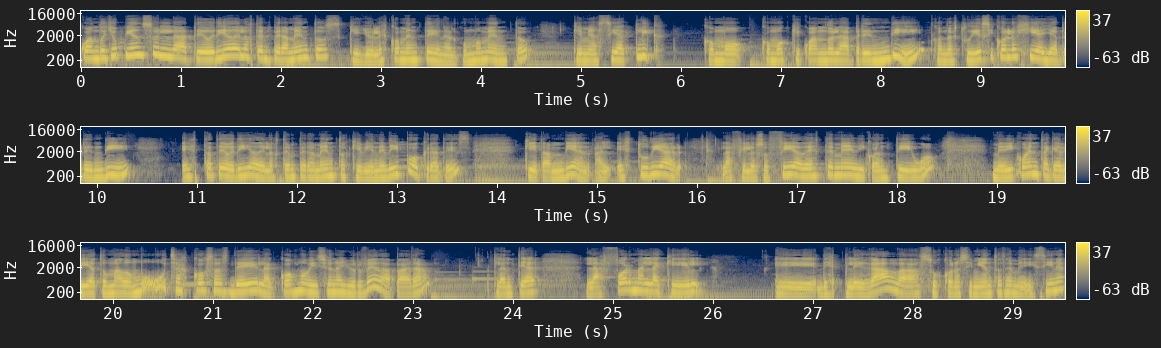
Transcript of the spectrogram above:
Cuando yo pienso en la teoría de los temperamentos que yo les comenté en algún momento, que me hacía clic como, como que cuando la aprendí, cuando estudié psicología y aprendí esta teoría de los temperamentos que viene de Hipócrates, que también al estudiar la filosofía de este médico antiguo, me di cuenta que había tomado muchas cosas de la cosmovisión ayurveda para plantear la forma en la que él eh, desplegaba sus conocimientos de medicina,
